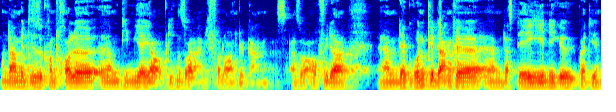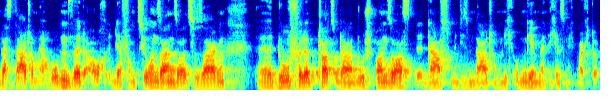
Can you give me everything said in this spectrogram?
und damit diese Kontrolle, ähm, die mir ja obliegen soll, eigentlich verloren gegangen ist. Also auch wieder ähm, der Grundgedanke, ähm, dass derjenige, über den das Datum erhoben wird, auch in der Funktion sein soll, zu sagen, äh, du Philipp Klotz oder du Sponsors darfst mit diesem Datum nicht umgehen, wenn ich es nicht möchte.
